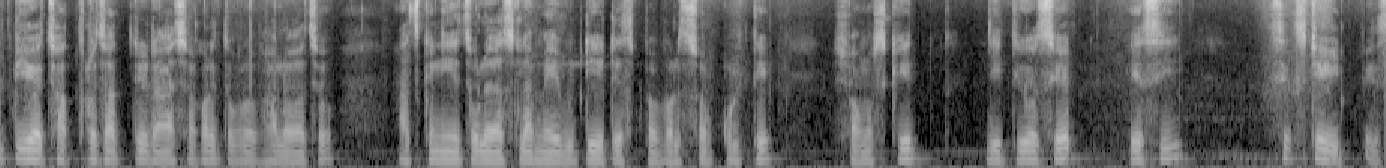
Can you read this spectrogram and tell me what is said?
প্রিয় ছাত্রছাত্রীরা, আশা করি তোমরা ভালো আছো। আজকে নিয়ে চলে আসলাম এবিটিএ টেস্ট পেপার সলভ করতে। সংস্কৃত, দ্বিতীয় সেট এসি সিক্সটি এইট পেজ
